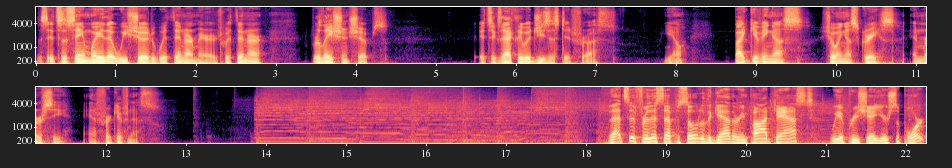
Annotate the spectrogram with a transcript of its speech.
It's, it's the same way that we should within our marriage, within our relationships. It's exactly what Jesus did for us, you know, by giving us, showing us grace and mercy and forgiveness. That's it for this episode of the Gathering Podcast. We appreciate your support.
